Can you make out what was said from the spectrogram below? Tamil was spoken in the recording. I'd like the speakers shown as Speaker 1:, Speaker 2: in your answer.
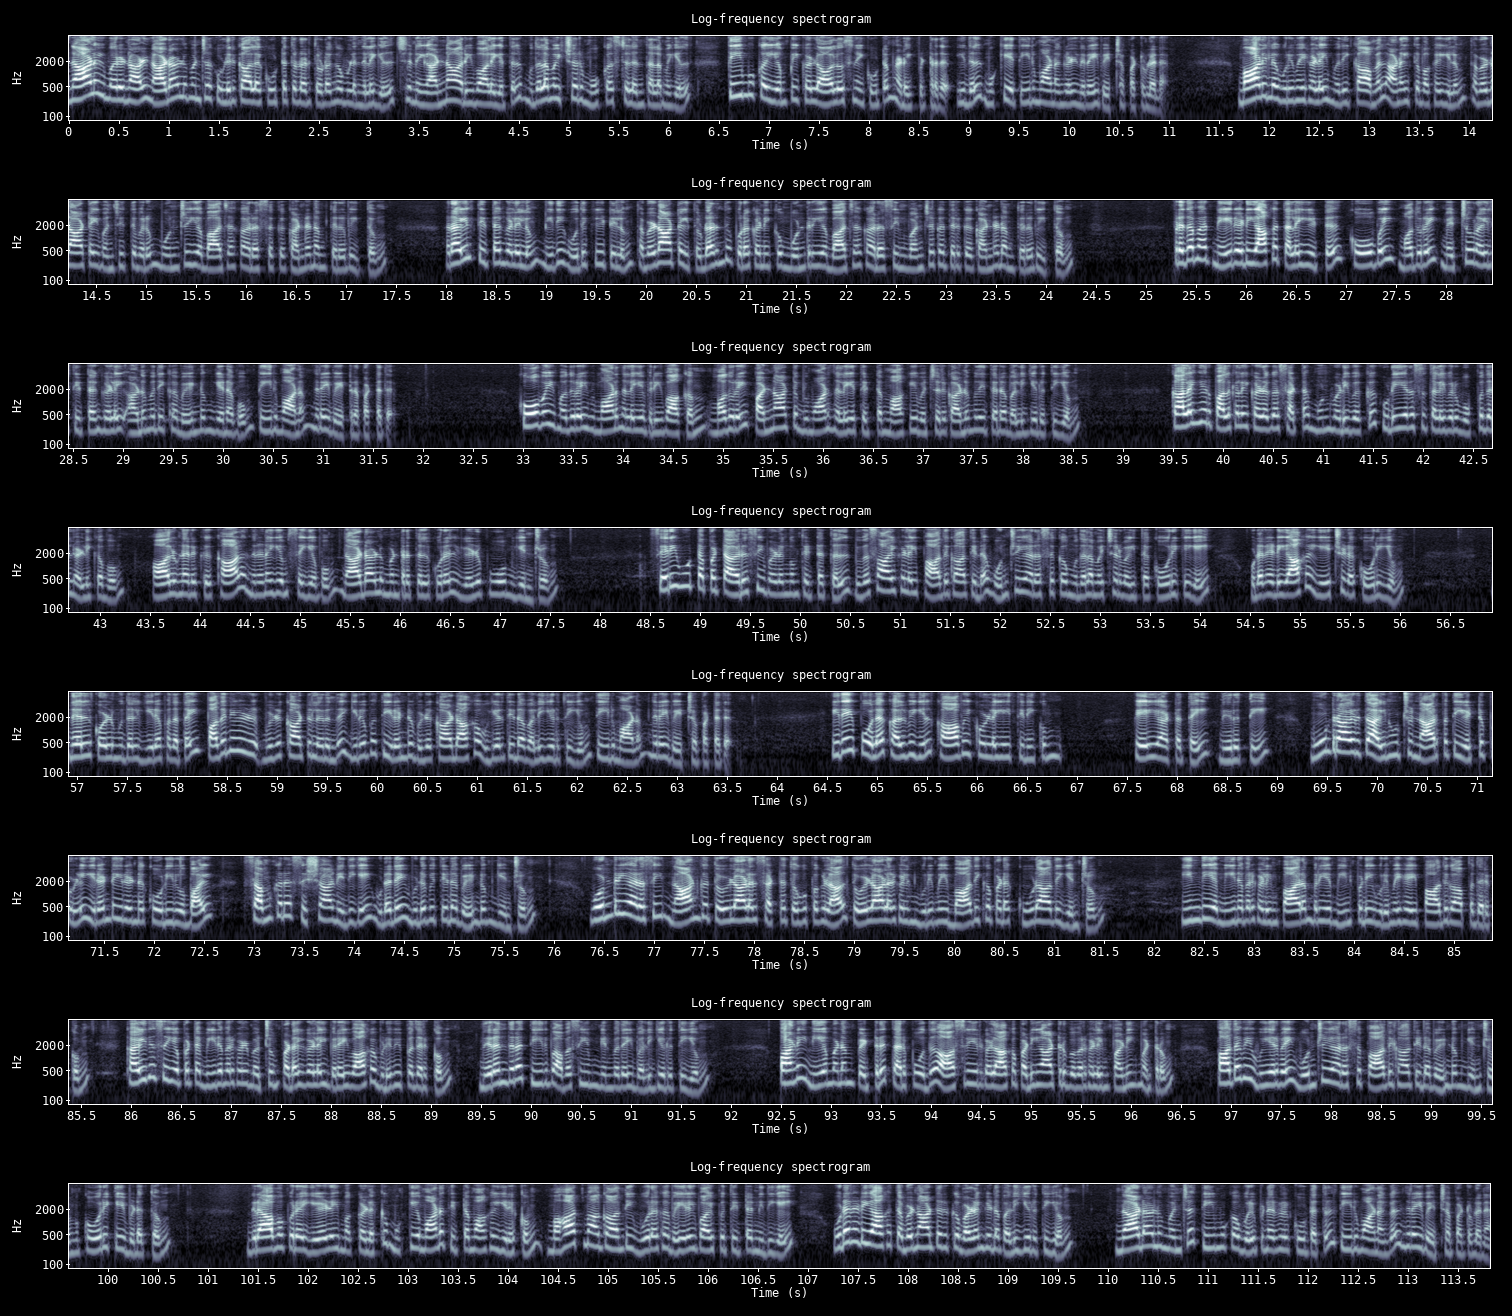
Speaker 1: நாளை மறுநாள் நாடாளுமன்ற குளிர்கால கூட்டத்தொடர் தொடங்க உள்ள நிலையில் சென்னை அண்ணா அறிவாலயத்தில் முதலமைச்சர் மு க ஸ்டாலின் தலைமையில் திமுக எம்பிக்கள் ஆலோசனைக் கூட்டம் நடைபெற்றது. இதில் முக்கிய தீர்மானங்கள் நிறைவேற்றப்பட்டுள்ளன. மாநில உரிமைகளை மதிக்காமல் அனைத்து வகையிலும் தமிழ்நாட்டை வஞ்சித்து வரும் ஒன்றிய பாஜக அரசுக்கு கண்டனம் தெரிவித்தும் ரயில் திட்டங்களிலும் நிதி ஒதுக்கீட்டிலும் தமிழ்நாட்டை தொடர்ந்து புறக்கணிக்கும் ஒன்றிய பாஜக அரசின் வஞ்சகத்திற்கு கண்டனம் தெரிவித்தும் பிரதமர் நேரடியாக தலையிட்டு கோவை மதுரை மெட்ரோ ரயில் திட்டங்களை அனுமதிக்க வேண்டும் எனவும் தீர்மானம் நிறைவேற்றப்பட்டது. கோவை மதுரை விமான நிலைய விரிவாக்கம் மதுரை பன்னாட்டு விமான நிலைய திட்டம் ஆகியவற்றிற்கு அனுமதி தர வலியுறுத்தியும் கலைஞர் பல்கலைக்கழக சட்ட முன்வடிவுக்கு குடியரசுத் தலைவர் ஒப்புதல் அளிக்கவும் ஆளுநருக்கு கால நிர்ணயம் செய்யவும் நாடாளுமன்றத்தில் குரல் எழுப்புவோம் என்றும் செறிவூட்டப்பட்ட அரிசி வழங்கும் திட்டத்தில் விவசாயிகளை பாதுகாத்திட ஒன்றிய அரசுக்கு முதலமைச்சர் வைத்த கோரிக்கையை உடனடியாக ஏற்றிடக் கோரியும். நெல் கொள்முதல் ஈரப்பதத்தை பதினேழு விழுக்காட்டிலிருந்து இருபத்தி இரண்டு விழுக்காடாக உயர்த்திட வலியுறுத்தியும் தீர்மானம் நிறைவேற்றப்பட்டது. இதேபோல கல்வியில் காவி கொள்ளையை திணிக்கும் பேயாட்டத்தை நிறுத்தி மூன்றாயிரத்து ஐநூற்று நாற்பத்தி எட்டு புள்ளி இரண்டு இரண்டு கோடி ரூபாய் சம்கர சிஷா நிதியை உடனே விடுவித்திட வேண்டும் என்றும் ஒன்றிய அரசின் நான்கு தொழிலாளர் சட்ட தொகுப்புகளால் தொழிலாளர்களின் உரிமை பாதிக்கப்படக்கூடாது என்றும் இந்திய மீனவர்களின் பாரம்பரிய மீன்பிடி உரிமையை பாதுகாப்பதற்கும் கைது செய்யப்பட்ட மீனவர்கள் மற்றும் படகுகளை விரைவாக விடுவிப்பதற்கும் நிரந்தர தீர்வு அவசியம் என்பதை வலியுறுத்தியும் பணி நியமனம் பெற்று தற்போது ஆசிரியர்களாக பணியாற்றுபவர்களின் பணி மற்றும் பதவி உயர்வை ஒன்றிய அரசு பாதுகாத்திட வேண்டும் என்றும் கோரிக்கை விடுத்தும் கிராமப்புற ஏழை மக்களுக்கு முக்கியமான திட்டமாக இருக்கும் மகாத்மா காந்தி ஊரக வேலைவாய்ப்பு திட்ட நிதியை உடனடியாக தமிழ்நாட்டிற்கு வழங்கிட வலியுறுத்தியும் நாடாளுமன்ற திமுக உறுப்பினர்கள் கூட்டத்தில் தீர்மானங்கள் நிறைவேற்றப்பட்டுள்ளன.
